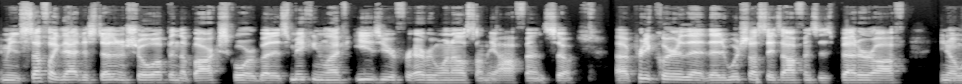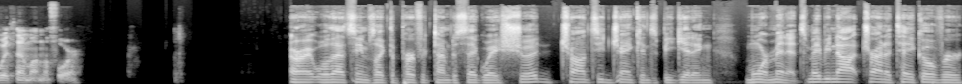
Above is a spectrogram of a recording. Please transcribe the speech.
I mean, stuff like that just doesn't show up in the box score, but it's making life easier for everyone else on the offense. So, uh, pretty clear that that Wichita State's offense is better off, you know, with him on the floor. All right. Well, that seems like the perfect time to segue. Should Chauncey Jenkins be getting more minutes? Maybe not trying to take over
